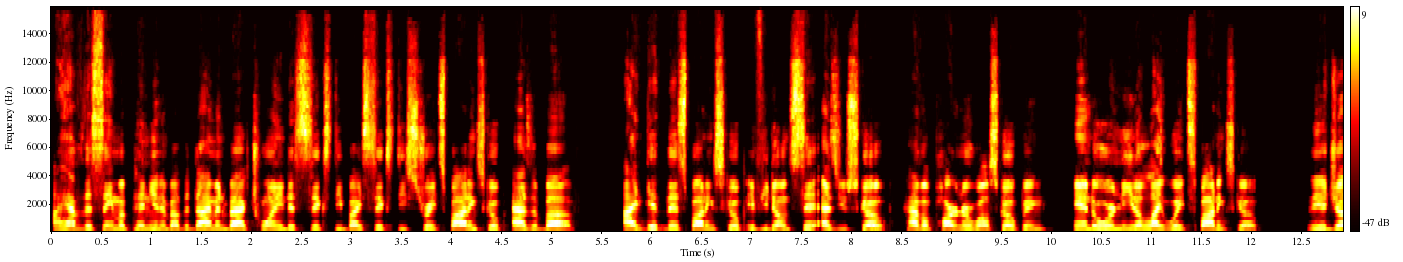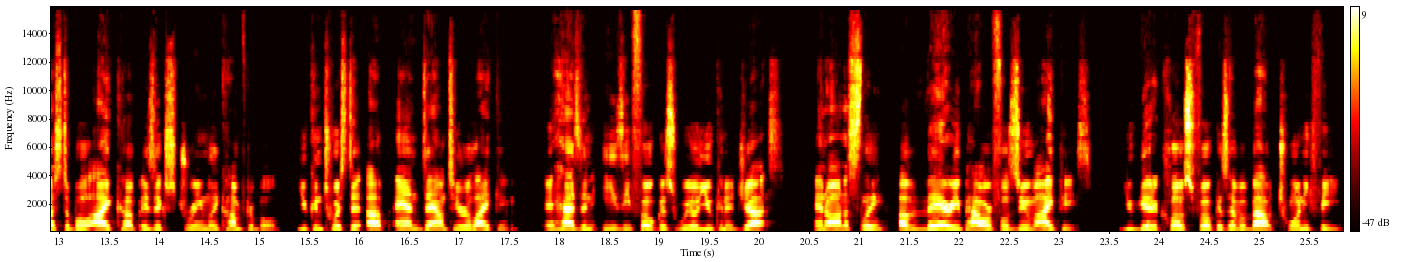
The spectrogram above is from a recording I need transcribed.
I have the same opinion about the Diamondback 20 to 60 by 60 straight spotting scope as above. I'd get this spotting scope if you don't sit as you scope, have a partner while scoping, and or need a lightweight spotting scope. The adjustable eye cup is extremely comfortable. You can twist it up and down to your liking. It has an easy focus wheel you can adjust, and honestly, a very powerful zoom eyepiece. You get a close focus of about 20 feet.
